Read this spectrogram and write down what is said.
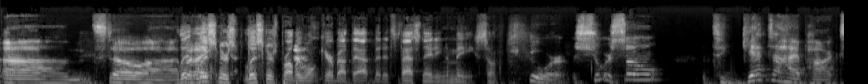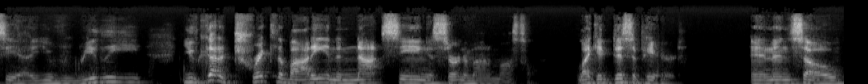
Um, so, uh, L- listeners, I, listeners probably won't care about that, but it's fascinating to me. So, sure, sure. So, to get to hypoxia, you've really you've got to trick the body into not seeing a certain amount of muscle, like it disappeared, and then so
